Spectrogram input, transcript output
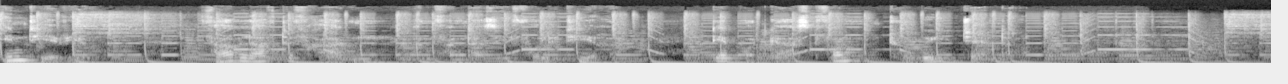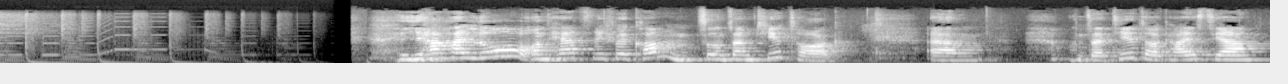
Interview. Fabelhafte Fragen an fantasievolle Tiere. Der Podcast von To Be Gentle. Ja, hallo und herzlich willkommen zu unserem Tiertalk. Ähm, unser Tiertalk heißt ja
